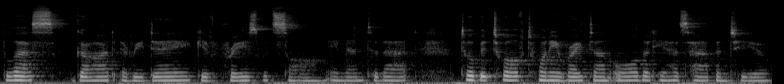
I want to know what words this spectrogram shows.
bless God every day, give praise with song. Amen to that. Tobit 12:20 write down all that has happened to you.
